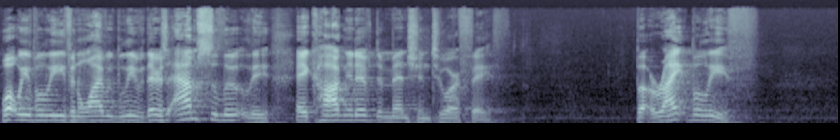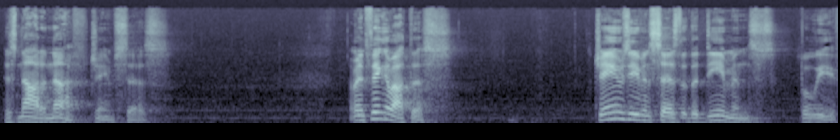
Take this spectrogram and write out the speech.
what we believe and why we believe it. There's absolutely a cognitive dimension to our faith. But right belief is not enough, James says. I mean, think about this. James even says that the demons believe.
